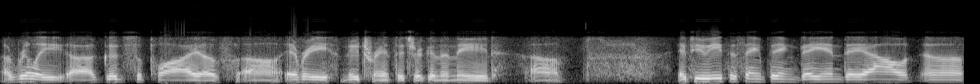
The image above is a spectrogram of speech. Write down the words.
a really uh, good supply of uh, every nutrient that you're going to need. Uh, if you eat the same thing day in day out, uh,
